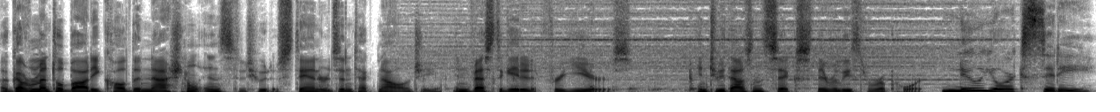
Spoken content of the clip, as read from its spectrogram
A governmental body called the National Institute of Standards and Technology investigated it for years. In 2006, they released a report. New York City,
